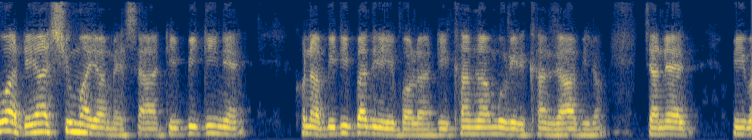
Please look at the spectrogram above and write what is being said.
ကိုကတရားရှုမှတ်ရမယ်စာဒီပီတိနဲ့ခုနပီတိပတ္တိပေါ်လာဒီခံစားမှုတွေခံစားပြီးတော့ဉာဏ်နဲ့မိဘ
